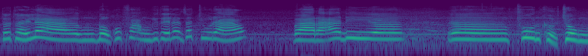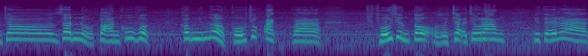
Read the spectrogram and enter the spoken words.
Tôi thấy là Bộ Quốc phòng như thế là rất chú đáo và đã đi uh, uh, phun khử trùng cho dân ở toàn khu vực, không những ở phố Trúc Bạch và phố Trường Tộ rồi chợ Châu Long. Như thế là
